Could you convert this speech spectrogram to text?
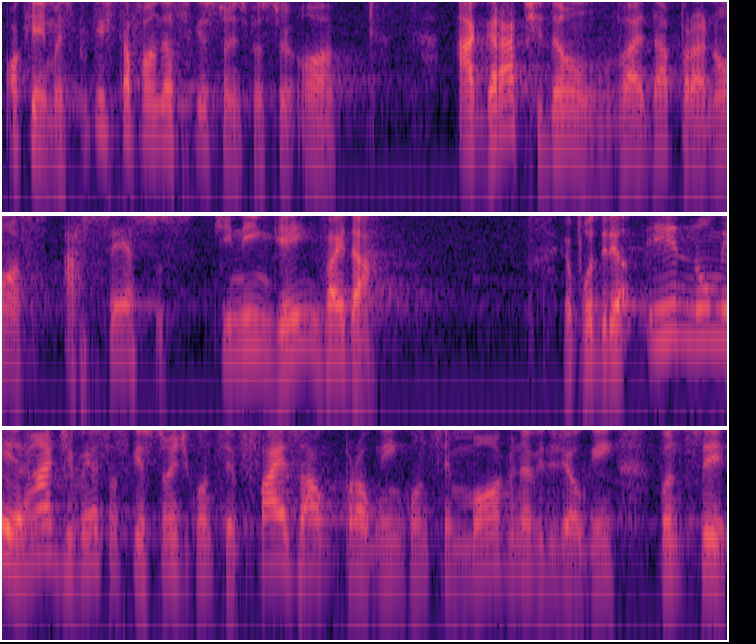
Ok, mas por que você está falando dessas questões, pastor? Ó, a gratidão vai dar para nós acessos que ninguém vai dar. Eu poderia enumerar diversas questões de quando você faz algo para alguém, quando você move na vida de alguém, quando você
